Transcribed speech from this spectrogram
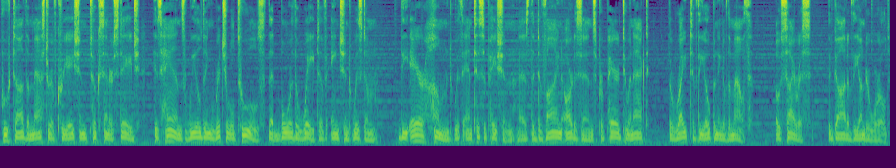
Ptah, the master of creation, took center stage, his hands wielding ritual tools that bore the weight of ancient wisdom. The air hummed with anticipation as the divine artisans prepared to enact the rite of the opening of the mouth. Osiris, the god of the underworld,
